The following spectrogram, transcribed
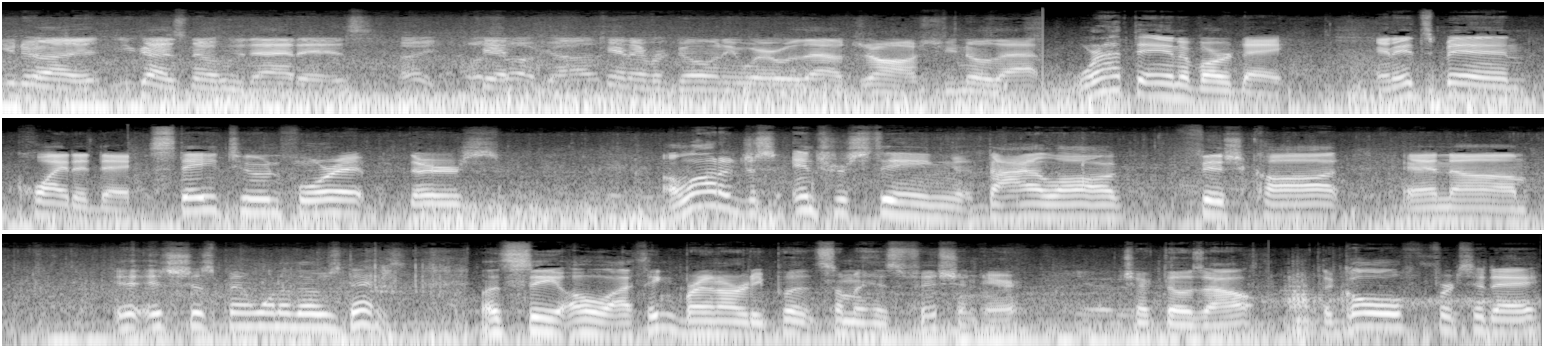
you know you guys know who that is. Hey, what's can't, up, guys? can't ever go anywhere without Josh. You know that. We're at the end of our day, and it's been quite a day. Stay tuned for it. There's a lot of just interesting dialogue, fish caught, and um, it- it's just been one of those days. Let's see. Oh, I think Brent already put some of his fish in here. Check those out. The goal for today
